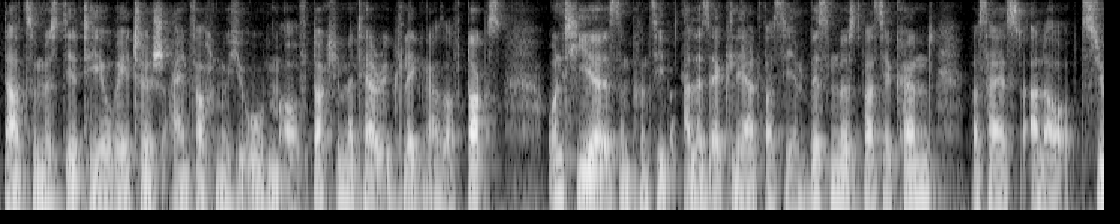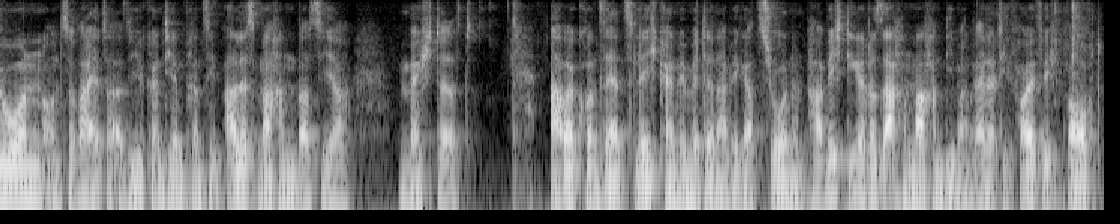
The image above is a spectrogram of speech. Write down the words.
Dazu müsst ihr theoretisch einfach nur hier oben auf Documentary klicken, also auf Docs. Und hier ist im Prinzip alles erklärt, was ihr wissen müsst, was ihr könnt. Was heißt alle Optionen und so weiter. Also ihr könnt hier im Prinzip alles machen, was ihr möchtet. Aber grundsätzlich können wir mit der Navigation ein paar wichtigere Sachen machen, die man relativ häufig braucht.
